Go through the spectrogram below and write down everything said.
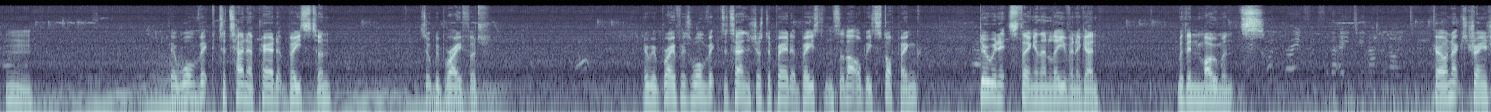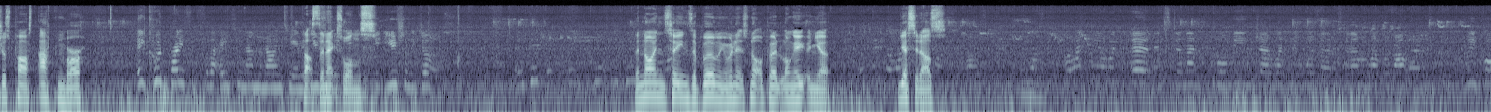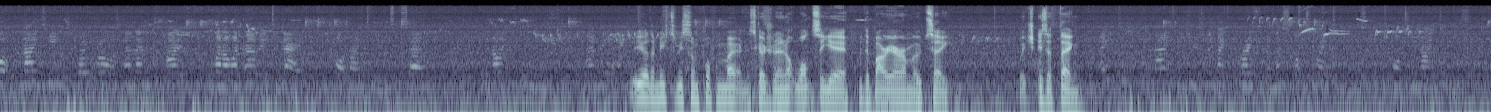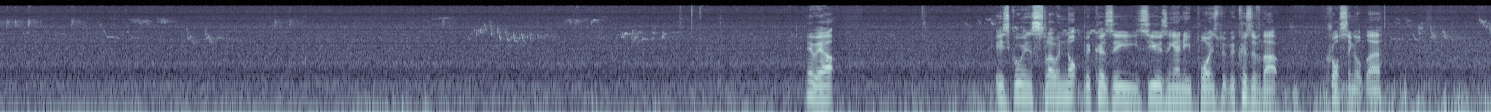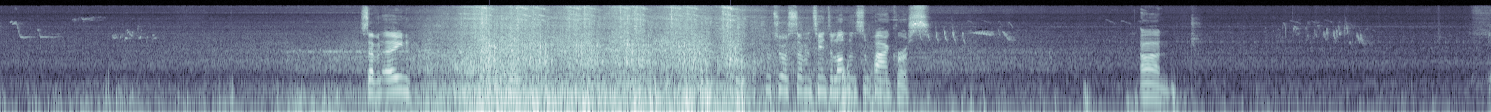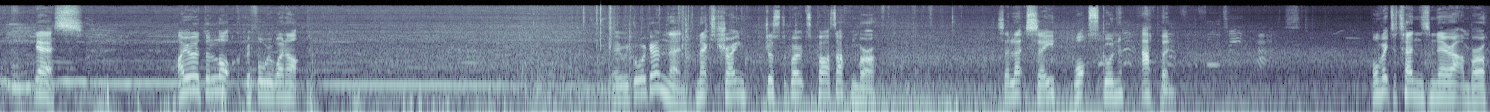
Hmm. Okay, Victor 10 appeared at Beeston. So it'll be Brayford. It'll be Brayford's one Victor 10's just appeared at Beeston, so that'll be stopping, doing its thing, and then leaving again. Within moments. Could Brayford for the 18 and the 19. Okay, our next train's just past Attenborough. It could Brayford for the 18 and the 19. It That's the next ones. It usually does. The 19's are Birmingham, and it's not appeared at Long Eaton yet. Yes, it has. I went here with Ernest, and then well, me and Joe went here with Ernest, and then we went without Ernest. We caught 19s both hours, and then I, when I went earlier today, we caught 19s. So the 19s and the 18s. Yeah, there needs to be some proper maintenance scheduling, not once a year with the barrier MOT, which is a thing. 18s and 19s usually make it Brayford, unless you've got two 18s or two 19s. Here we are. He's going slow and not because he's using any points, but because of that crossing up there. Seventeen. Tour 17 to London St Pancras. And yes, I heard the lock before we went up. Here we go again then. Next train just about to pass Attenborough. So let's see what's going to happen. 14. One Victor 10's near Attenborough.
